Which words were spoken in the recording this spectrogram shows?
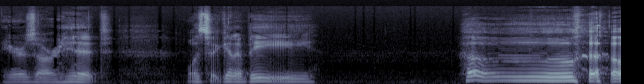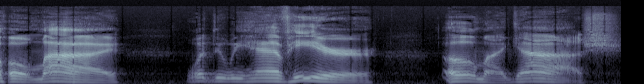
Here's our hit. What's it going to be? Oh, oh my. What do we have here? Oh my gosh.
